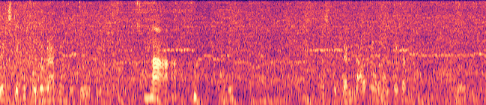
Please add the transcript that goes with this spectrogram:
Let's take a photograph of the two of you. Just put them down and I'll take a picture.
